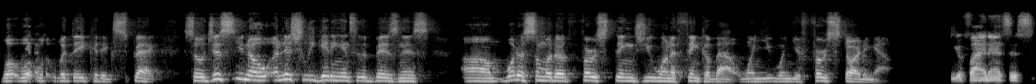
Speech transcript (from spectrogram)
what, what, yeah. what they could expect. So just, you know, initially getting into the business, um, what are some of the first things you want to think about when you when you're first starting out? Your finances.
